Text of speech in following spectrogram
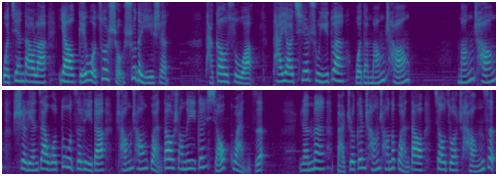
我见到了要给我做手术的医生，他告诉我，他要切除一段我的盲肠。盲肠是连在我肚子里的长长管道上的一根小管子。人们把这根长长的管道叫做肠子。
